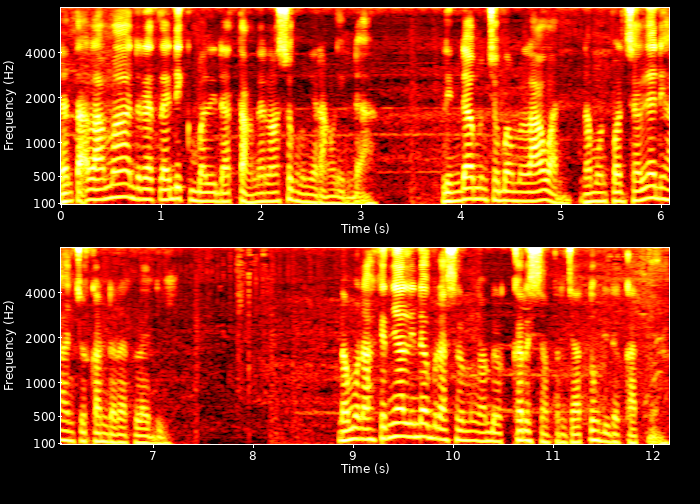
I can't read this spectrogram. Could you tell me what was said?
Dan tak lama The Red Lady kembali datang dan langsung menyerang Linda. Linda mencoba melawan, namun ponselnya dihancurkan The Red Lady. Namun akhirnya Linda berhasil mengambil keris yang terjatuh di dekatnya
